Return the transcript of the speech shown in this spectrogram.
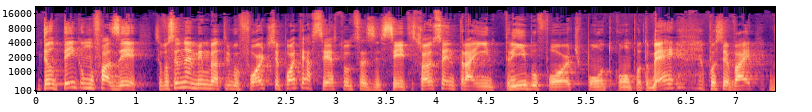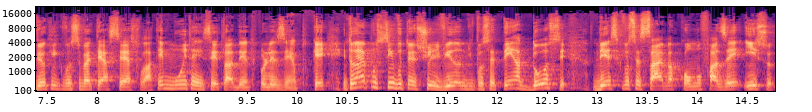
Então tem como fazer. Se você não é membro da Tribo Forte, você pode ter acesso a todas essas receitas. Só você entrar em triboforte.com.br, você vai ver o que você vai ter acesso lá. Tem muita receita lá dentro, por exemplo, ok? Então é possível ter um estilo de vida onde você tenha doce desde que você saiba como fazer isso.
